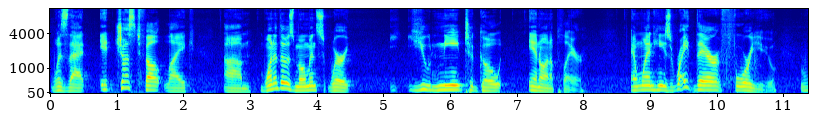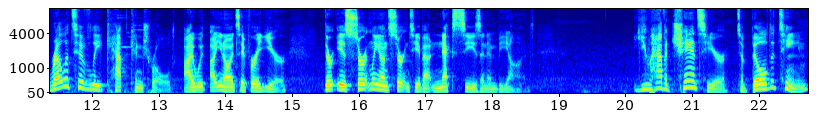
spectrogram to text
was that it just felt like um, one of those moments where y- you need to go in on a player. And when he's right there for you, relatively cap controlled, I would, you know, I'd say for a year, there is certainly uncertainty about next season and beyond. You have a chance here to build a team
